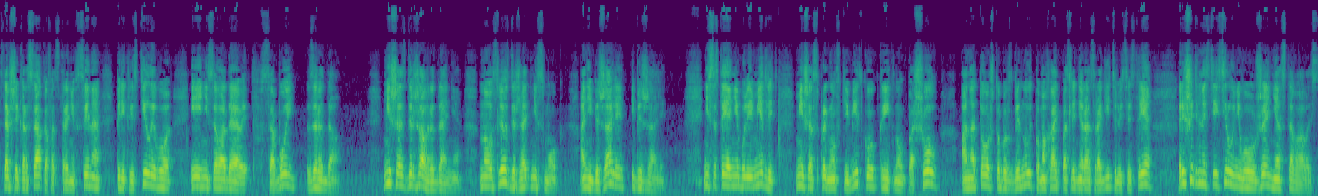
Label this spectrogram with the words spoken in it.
Старший Корсаков, отстранив сына, перекрестил его и, не совладая с собой, зарыдал. Миша сдержал рыдание, но слез держать не смог. Они бежали и бежали. Не в состоянии более медлить, Миша спрыгнул в кибитку, крикнул «Пошел!», а на то, чтобы взглянуть, помахать последний раз родителю и сестре, решительности и сил у него уже не оставалось.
